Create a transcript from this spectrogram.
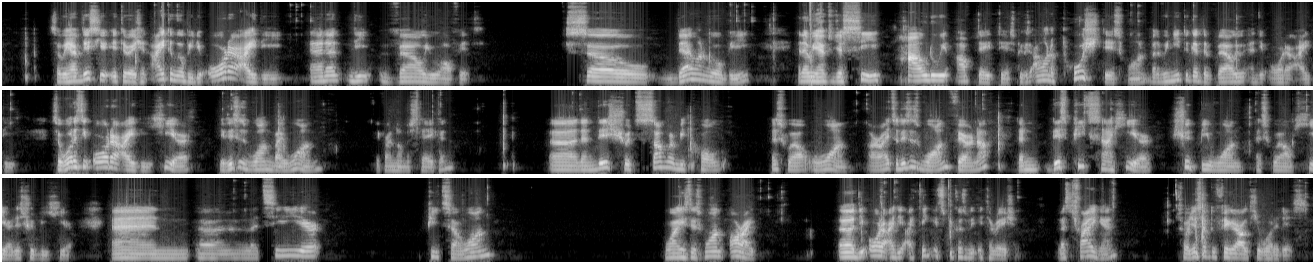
So we have this here iteration. Item will be the order ID and then the value of it. So that one will be, and then we have to just see how do we update this because I want to push this one, but we need to get the value and the order ID. So what is the order ID here? If this is one by one, if I'm not mistaken, uh, then this should somewhere be called as well one. All right, so this is one, fair enough. Then this pizza here should be one as well here. This should be here. And uh, let's see here, pizza one. Why is this one? All right. Uh, the order ID, I think it's because of the iteration. Let's try again. So I just have to figure out here what it is.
